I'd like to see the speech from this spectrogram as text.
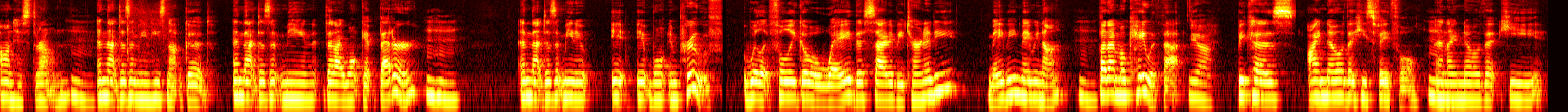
on his throne. Mm. And that doesn't mean he's not good and that doesn't mean that I won't get better. Mm-hmm. And that doesn't mean it, it, it won't improve. Will it fully go away this side of eternity? Maybe, maybe not. Mm. But I'm okay with that. Yeah. Because I know that He's faithful mm. and I know that He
